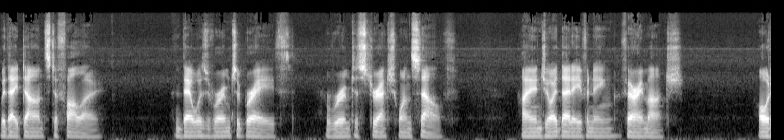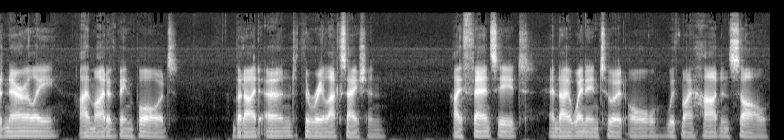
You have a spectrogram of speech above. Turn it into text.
with a dance to follow. There was room to breathe, room to stretch oneself I enjoyed that evening very much. Ordinarily, I might have been bored, but I'd earned the relaxation. I fancied, and I went into it all with my heart and soul.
